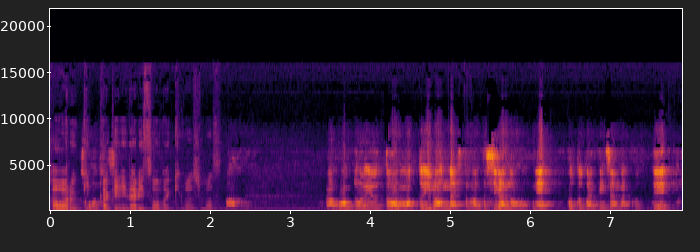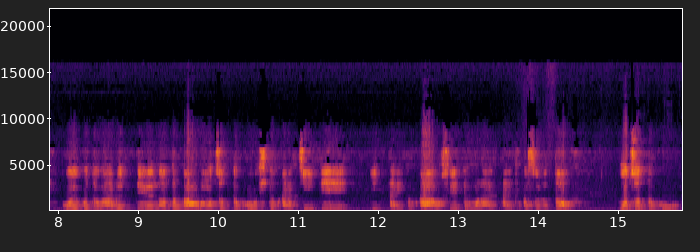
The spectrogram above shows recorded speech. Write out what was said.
変わるきっかけになりそうな気はしますね。あ本当を言うともっといろんな人私らのねことだけじゃなくてこういうことがあるっていうのとかをもうちょっとこう人から聞いていったりとか教えてもらえたりとかするともうちょっとこ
